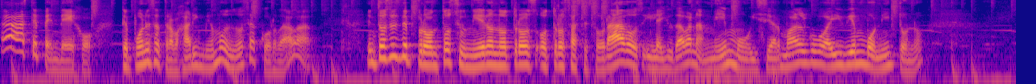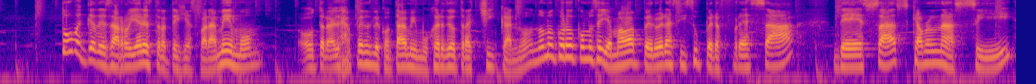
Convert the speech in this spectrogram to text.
Ah, este pendejo. Te pones a trabajar y Memo no se acordaba. Entonces de pronto se unieron otros, otros asesorados y le ayudaban a Memo y se armó algo ahí bien bonito, ¿no? Tuve que desarrollar estrategias para Memo. Otra, apenas le contaba a mi mujer de otra chica, ¿no? No me acuerdo cómo se llamaba, pero era así súper fresa. De esas que hablan así.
